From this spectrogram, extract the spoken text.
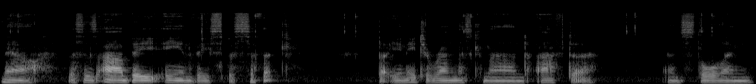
Now, this is RBENV specific, but you need to run this command after installing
